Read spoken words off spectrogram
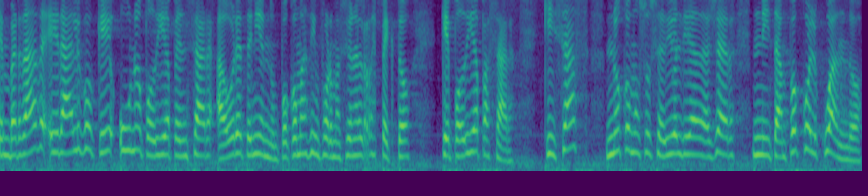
en verdad era algo que uno podía pensar, ahora teniendo un poco más de información al respecto, que podía pasar. Quizás no como sucedió el día de ayer, ni tampoco el cuándo,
